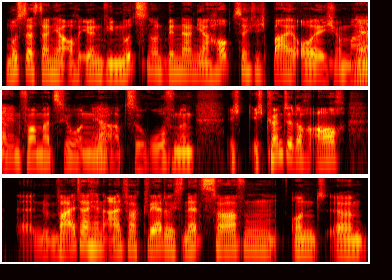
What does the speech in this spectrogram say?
muss das dann ja auch irgendwie nutzen und bin dann ja hauptsächlich bei euch, um meine ja. Informationen ja. da abzurufen. Und ich, ich könnte doch auch weiterhin einfach quer durchs Netz surfen und ähm,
